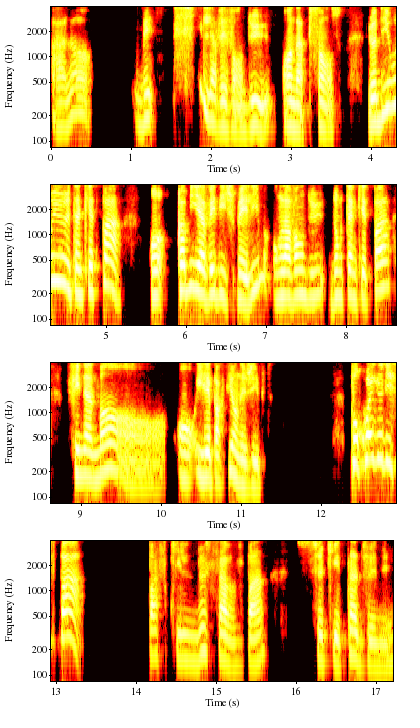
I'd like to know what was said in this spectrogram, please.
Alors, mais s'il l'avait vendu en absence, je dis oui, ne t'inquiète pas. comme il avait dit Shmelim, on l'a vendu. Donc t'inquiète pas, finalement, il est parti en Égypte. Pourquoi ils ne le disent pas? Parce qu'ils ne savent pas ce qui est advenu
